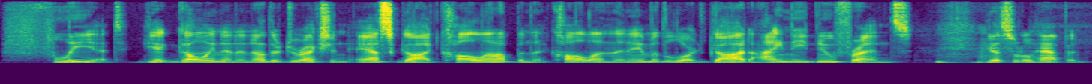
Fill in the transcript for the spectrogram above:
Flee it. Get going in another direction. Ask God. Call on up in the call on the name of the Lord. God, I need new friends. Guess what'll happen?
